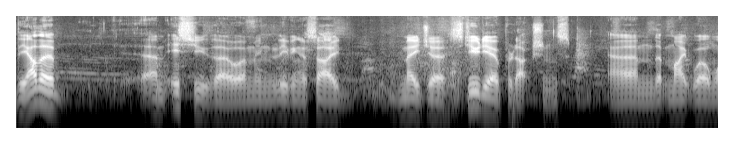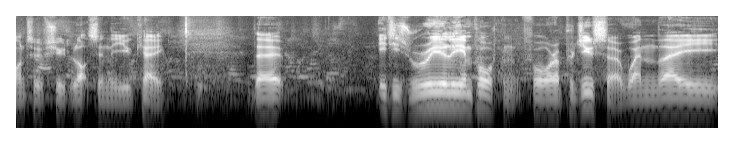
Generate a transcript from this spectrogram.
The other um, issue, though, I mean, leaving aside major studio productions um, that might well want to shoot lots in the UK, the, it is really important for a producer when they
